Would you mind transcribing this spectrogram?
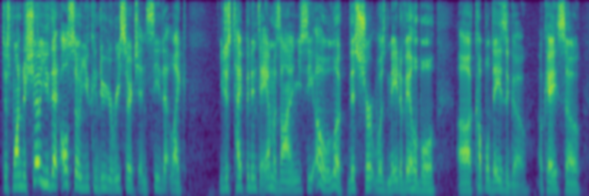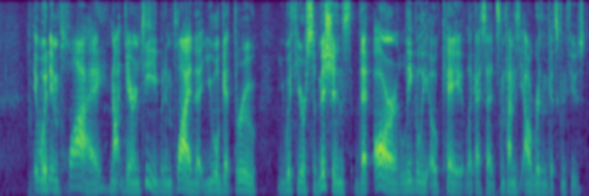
just wanted to show you that also you can do your research and see that, like, you just type it into Amazon and you see, oh, look, this shirt was made available uh, a couple days ago. Okay. So it would imply, not guarantee, but imply that you will get through with your submissions that are legally okay. Like I said, sometimes the algorithm gets confused.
